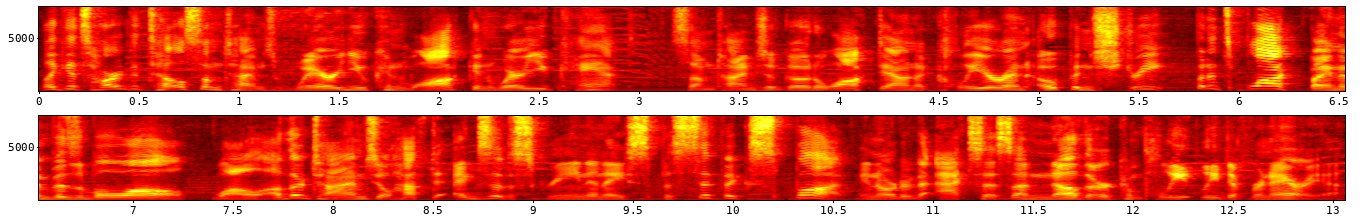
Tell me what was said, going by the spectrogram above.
Like it's hard to tell sometimes where you can walk and where you can't. Sometimes you'll go to walk down a clear and open street, but it's blocked by an invisible wall, while other times you'll have to exit a screen in a specific spot in order to access another completely different area.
